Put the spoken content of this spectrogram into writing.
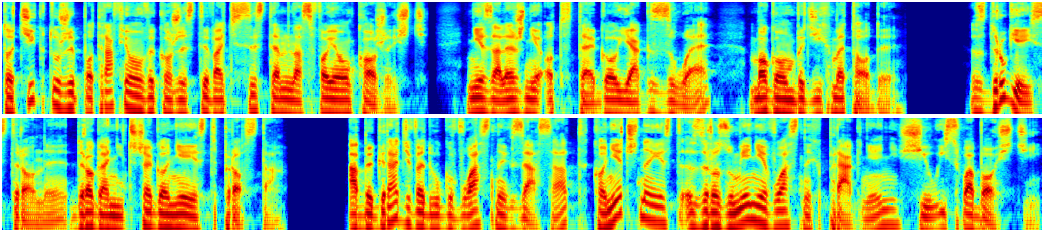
to ci, którzy potrafią wykorzystywać system na swoją korzyść, niezależnie od tego, jak złe mogą być ich metody. Z drugiej strony, droga niczego nie jest prosta. Aby grać według własnych zasad, konieczne jest zrozumienie własnych pragnień, sił i słabości.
